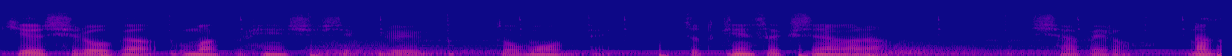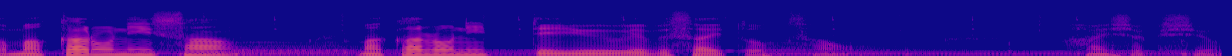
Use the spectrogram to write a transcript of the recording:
清志郎がうまく編集してくれると思うんで、ちょっと検索しながら喋ろう。なんかマカロニさん、マカロニっていうウェブサイトさんを拝借しよう。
